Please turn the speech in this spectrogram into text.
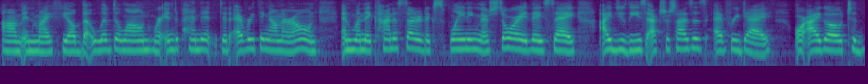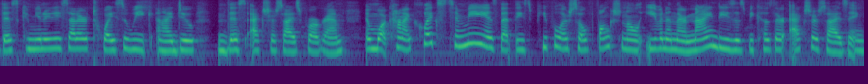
um, in my field that lived alone, were independent, did everything on their own. And when they kind of started explaining their story, they say, I do these exercises every day, or I go to this community center twice a week and I do this exercise program. And what kind of clicks to me is that these people are so functional, even in their 90s, is because they're exercising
